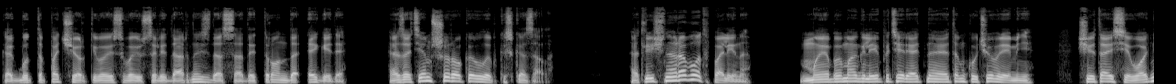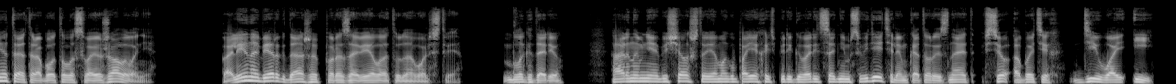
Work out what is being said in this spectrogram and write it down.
как будто подчеркивая свою солидарность с досадой Тронда Эгеде а затем с широкой улыбкой сказала. «Отличная работа, Полина. Мы бы могли потерять на этом кучу времени. Считай, сегодня ты отработала свое жалование». Полина Берг даже порозовела от удовольствия. «Благодарю. Арне мне обещал, что я могу поехать переговорить с одним свидетелем, который знает все об этих DYE.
